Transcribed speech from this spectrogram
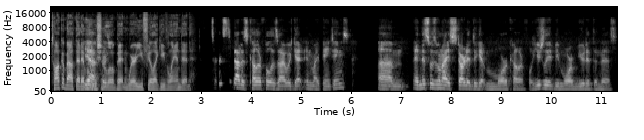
Talk about that evolution yeah, a little bit and where you feel like you've landed. So this is about as colorful as I would get in my paintings. Um, and this was when I started to get more colorful. Usually it'd be more muted than this.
